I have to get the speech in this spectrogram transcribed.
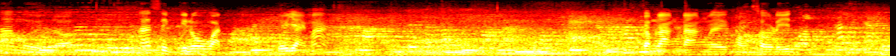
ห้าหมื่นเหรอห้าสิบกิโลวัตต์ตัวใหญ่มากกำลังดังเลยของ Solid 50แอมป์หรือ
